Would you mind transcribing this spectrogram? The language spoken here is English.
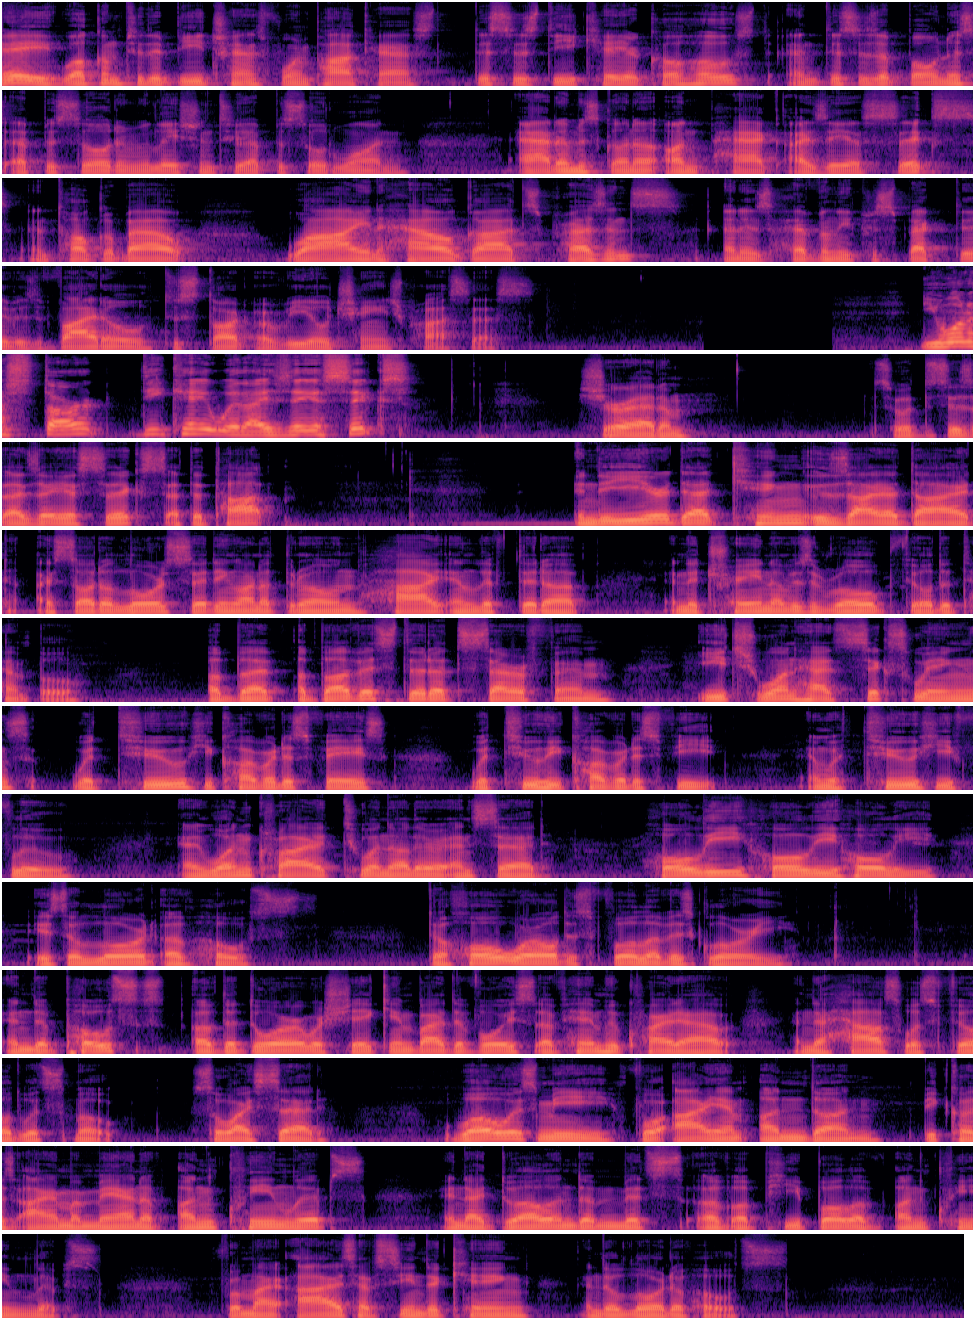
Hey, welcome to the Be Transformed podcast. This is DK, your co host, and this is a bonus episode in relation to episode one. Adam is going to unpack Isaiah 6 and talk about why and how God's presence and his heavenly perspective is vital to start a real change process. You want to start, DK, with Isaiah 6? Sure, Adam. So this is Isaiah 6 at the top. In the year that King Uzziah died, I saw the Lord sitting on a throne, high and lifted up, and the train of his robe filled the temple. Above, above it stood a seraphim. Each one had six wings. With two he covered his face, with two he covered his feet, and with two he flew. And one cried to another and said, Holy, holy, holy is the Lord of hosts. The whole world is full of his glory. And the posts of the door were shaken by the voice of him who cried out, and the house was filled with smoke. So I said, Woe is me, for I am undone, because I am a man of unclean lips, and I dwell in the midst of a people of unclean lips. For my eyes have seen the King and the Lord of hosts.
